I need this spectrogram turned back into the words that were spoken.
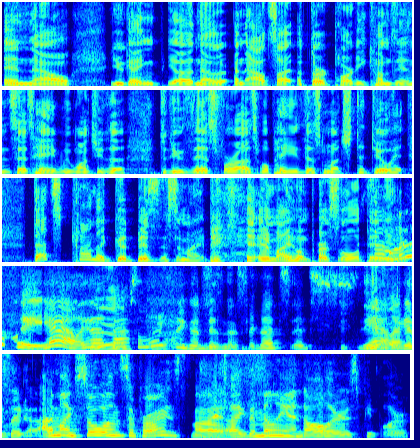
and now you getting uh, another an outside a third party comes in and says hey we want you to to do this for us. We'll pay you this much to do it. That's kind of good business in my opinion in my own personal opinion. Absolutely. Yeah like that's yeah. absolutely good business. Like that's it's yeah, yeah, like it's like i'm like so unsurprised by like the million dollars people are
